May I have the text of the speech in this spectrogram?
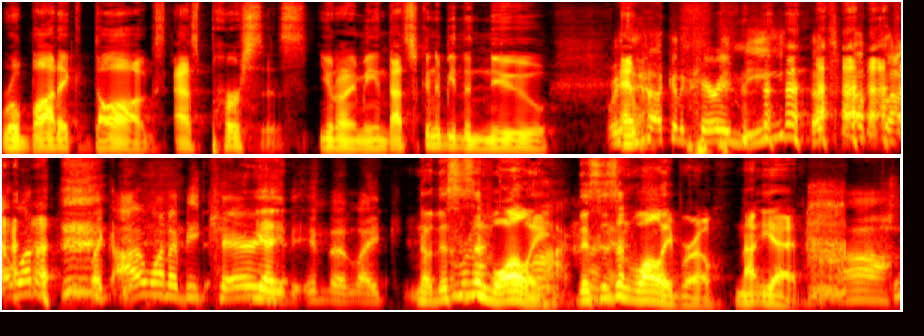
robotic dogs as purses. You know what I mean? That's going to be the new Wait, And- they're not going to carry me. That's I want to like I want to be carried in the like. No, this isn't gonna WALL-E. walk, This aren't isn't it? WALL-E, bro. Not yet. Ah, Ah.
